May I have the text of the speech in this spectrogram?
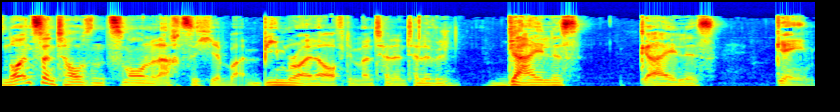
19.280 hier beim Beamrider auf dem Antennen Television. Geiles, geiles Game.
